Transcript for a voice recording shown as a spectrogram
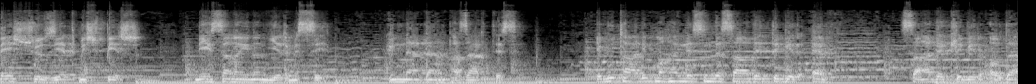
571. Nisan ayının 20'si. Günlerden pazartesi. Ebu Talip mahallesinde saadetli bir ev. Saadetli bir oda.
